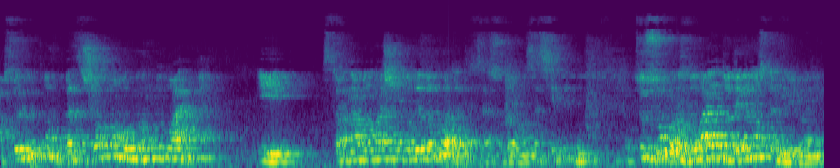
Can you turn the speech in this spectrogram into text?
абсолютно без жодного обґрунтування. І сторона обвинувачення буде доводити це в судовому засіданні. Цю суму роздувають до 90 мільйонів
